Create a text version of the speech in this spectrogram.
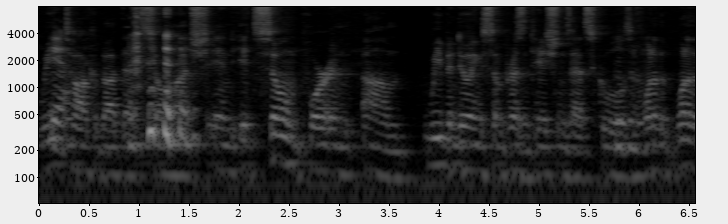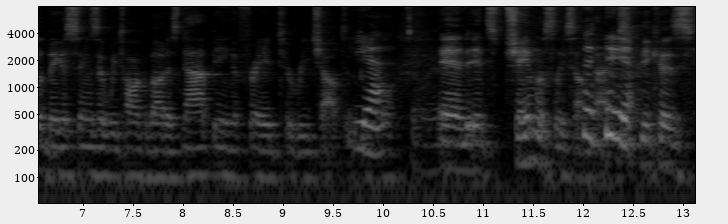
We Yeah. talk about that so much, and it's so important. Um, we've been doing some presentations at schools, Mm-hmm. and one of the one of the biggest things that we talk about is not being afraid to reach out to people. Yeah. And it's shamelessly sometimes Yeah. because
